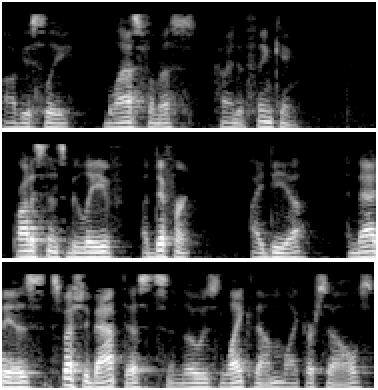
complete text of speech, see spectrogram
Obviously, blasphemous kind of thinking. Protestants believe a different idea, and that is, especially Baptists and those like them, like ourselves,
